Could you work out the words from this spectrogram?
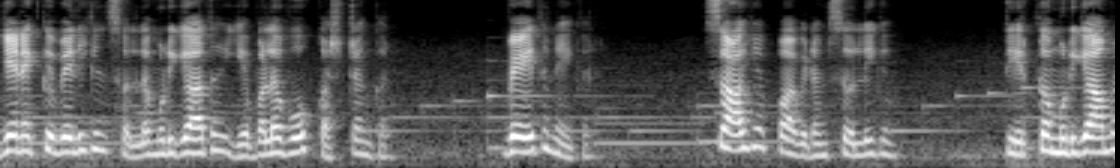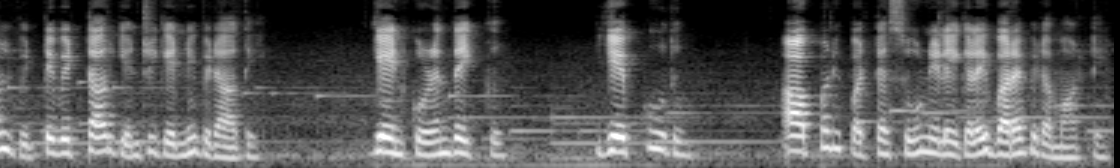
எனக்கு வெளியில் சொல்ல முடியாத எவ்வளவோ கஷ்டங்கள் வேதனைகள். சாயப்பாவிடம் சொல்லியும் தீர்க்க முடியாமல் விட்டுவிட்டார் என்று எண்ணி விடாதே என் குழந்தைக்கு எப்போதும் அப்படிப்பட்ட சூழ்நிலைகளை வரவிட மாட்டேன்.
